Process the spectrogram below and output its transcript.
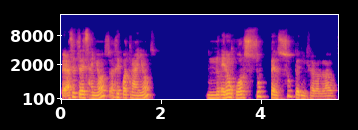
Pero hace tres años, hace cuatro años, no- era un jugador súper, súper infravalorado.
